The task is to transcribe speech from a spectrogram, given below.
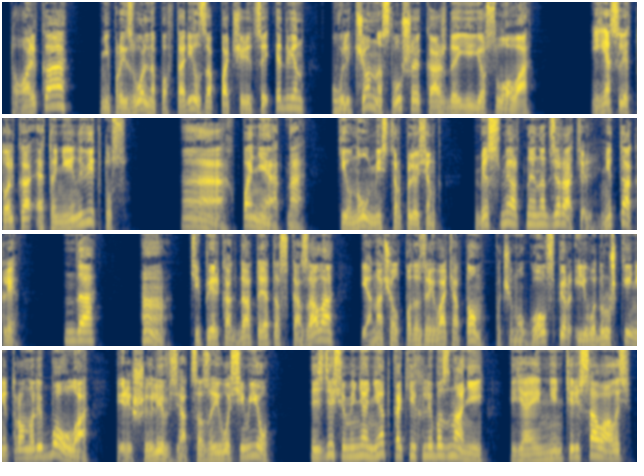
Только... Непроизвольно повторил за падчерицей Эдвин, увлеченно слушая каждое ее слово. Если только это не Инвиктус. Ах, понятно, кивнул мистер Плюсинг. Бессмертный надзиратель, не так ли? Да. Хм, теперь, когда ты это сказала, я начал подозревать о том, почему Голспер и его дружки не тронули Боула — и решили взяться за его семью. Здесь у меня нет каких-либо знаний, я им не интересовалась.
